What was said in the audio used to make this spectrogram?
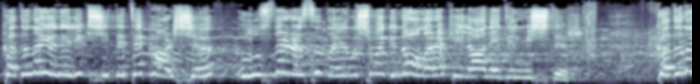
kadına yönelik şiddete karşı Uluslararası Dayanışma Günü olarak ilan edilmiştir. Kadına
